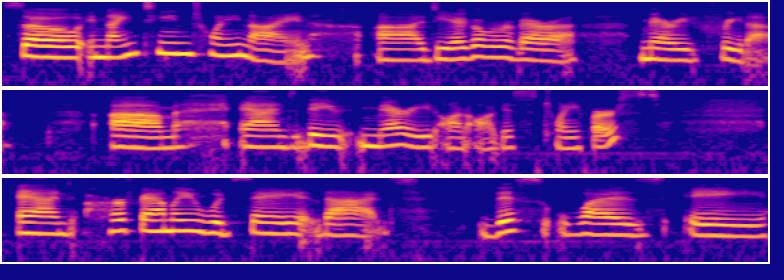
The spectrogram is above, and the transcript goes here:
So in 1929, uh, Diego Rivera married Frida. Um, and they married on August 21st. And her family would say that this was a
